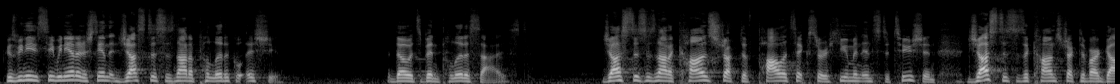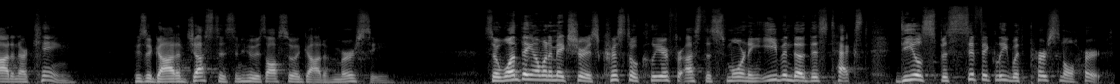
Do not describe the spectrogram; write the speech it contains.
Because we need to see, we need to understand that justice is not a political issue, though it's been politicized. Justice is not a construct of politics or a human institution. Justice is a construct of our God and our King, who's a God of justice and who is also a God of mercy. So, one thing I want to make sure is crystal clear for us this morning, even though this text deals specifically with personal hurt,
